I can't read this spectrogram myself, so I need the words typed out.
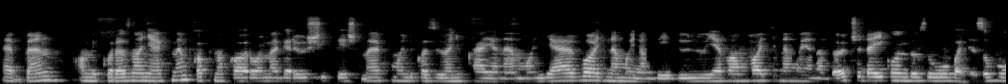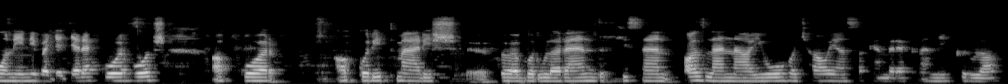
ebben, amikor az anyák nem kapnak arról megerősítést, mert mondjuk az ő anyukája nem mondja el, vagy nem olyan védőnője van, vagy nem olyan a bölcsödei gondozó, vagy az óvónéni, vagy a gyerekorvos, akkor, akkor itt már is fölborul a rend, hiszen az lenne a jó, hogyha olyan szakemberek vennék körül a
